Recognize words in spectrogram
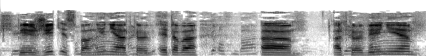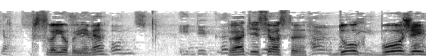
пережить исполнение откров... этого а, откровения в свое время. Братья и сестры, Дух Божий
